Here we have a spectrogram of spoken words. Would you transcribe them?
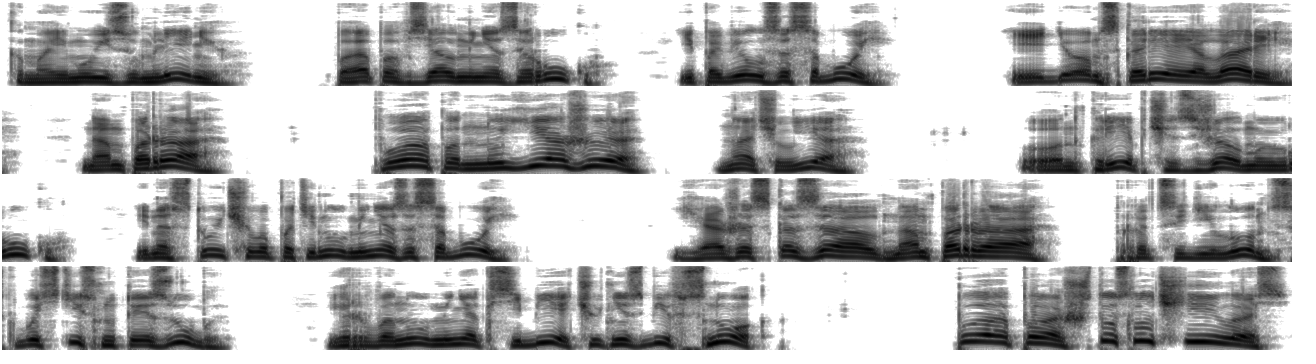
К моему изумлению, папа взял меня за руку и повел за собой. «Идем скорее, Ларри, нам пора!» «Папа, ну я же...» — начал я. Он крепче сжал мою руку и настойчиво потянул меня за собой. «Я же сказал, нам пора!» — процедил он сквозь стиснутые зубы и рванул меня к себе, чуть не сбив с ног. «Папа, что случилось?»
